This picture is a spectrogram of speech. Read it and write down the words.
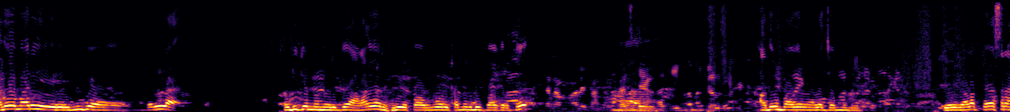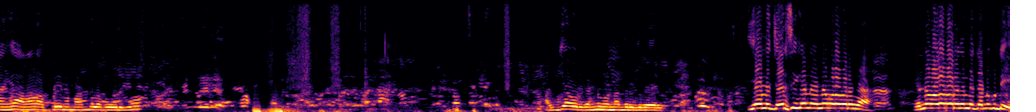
அதே மாதிரி இங்க வெள்ளை. கொடிக்கண்ணு ஒண்ணு இருக்கு. அழகா இருக்கு இப்ப ஒவ்வொரு கண்ணுக்குட்டி பாக்குறதுக்கு. அதுவும் பாக்குறது நல்லா ஜம்முன் இருக்கு இவங்க பேசுறாங்க. அதனால அப்படியே நம்ம அந்தல போயிருக்கோம். ஐயா ஒரு கண்ணு கொண்டாந்துருக்கிறாரு ஏன் ஜெர்சி கண்ணு என்ன விலை வருங்க? என்ன விலை வருங்க இந்த கண்ணுக்குட்டி?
